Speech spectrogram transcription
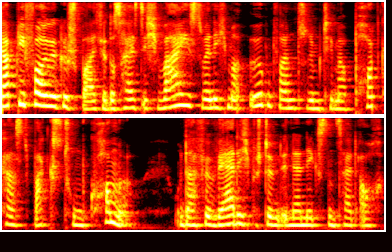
habe die Folge gespeichert, das heißt, ich weiß, wenn ich mal irgendwann zu dem Thema Podcast-Wachstum komme, und dafür werde ich bestimmt in der nächsten Zeit auch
